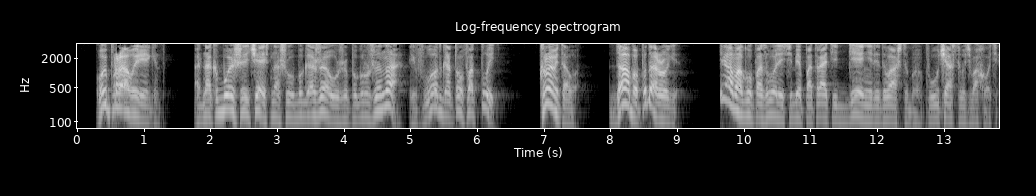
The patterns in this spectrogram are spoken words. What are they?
— Вы правы, регент. Однако большая часть нашего багажа уже погружена, и флот готов отплыть. Кроме того, даба по дороге. Я могу позволить себе потратить день или два, чтобы поучаствовать в охоте.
